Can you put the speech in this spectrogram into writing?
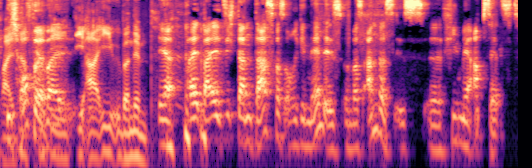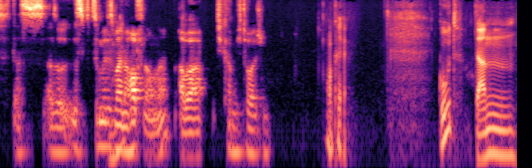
Weil ich hoffe, ja weil die, die, AI übernimmt. Ja, weil, weil sich dann das, was originell ist und was anders ist, äh, viel mehr absetzt. Das, also das ist zumindest meine Hoffnung, ne? aber ich kann mich täuschen. Okay. Gut, dann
